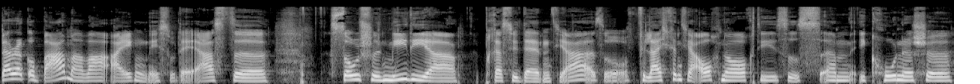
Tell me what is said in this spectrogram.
Barack Obama war eigentlich so der erste Social Media Präsident, ja. Also vielleicht kennt ihr auch noch dieses ähm, ikonische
